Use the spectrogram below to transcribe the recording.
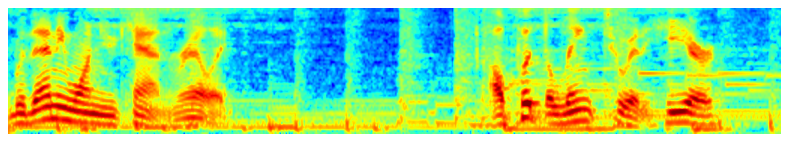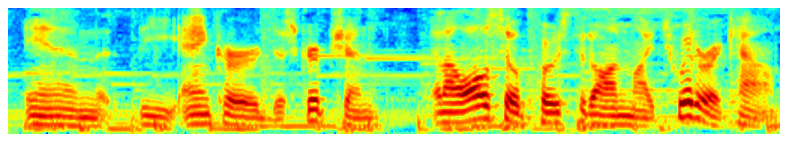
with anyone you can, really. I'll put the link to it here in the anchor description, and I'll also post it on my Twitter account,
